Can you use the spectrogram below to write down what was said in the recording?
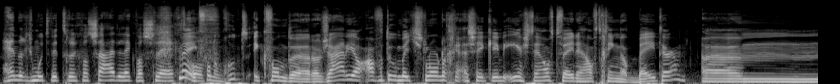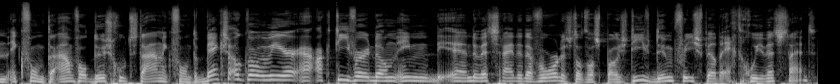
Hendricks moet weer terug, want Sadilek was slecht. Nee, ik of- vond hem goed. Ik vond eh, Rosario af en toe een beetje slordig. Eh, Zeker in de eerste helft. Tweede helft ging dat beter. Ehm, ik vond de aanval dus goed staan. Ik vond de backs ook wel weer eh, actiever dan in de, de wedstrijden daarvoor. Dus dat was positief. Dumfries speelde echt een goede wedstrijd.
